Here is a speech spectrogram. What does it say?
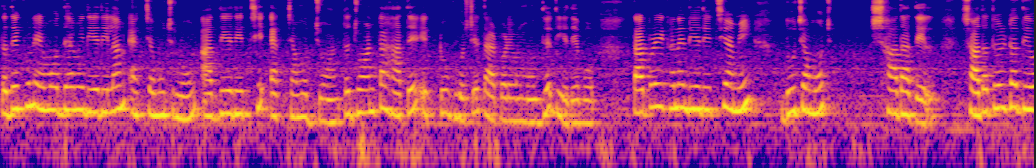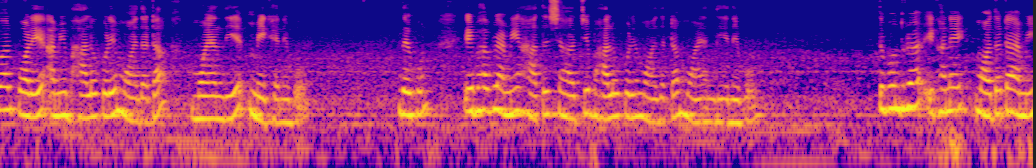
তো দেখুন, এর মধ্যে আমি দিয়ে দিলাম এক চামচ নুন আর দিয়ে দিচ্ছি এক চামচ জোয়ান। তো জোয়ানটা হাতে একটু ঘষে তারপরে ওর মধ্যে দিয়ে দেব। তারপরে এখানে দিয়ে দিচ্ছি আমি দু চামচ সাদা তেল। সাদা তেলটা দেওয়ার পরে আমি ভালো করে ময়দাটা ময়ান দিয়ে মেখে নেব। দেখুন, এভাবে আমি হাতের সাহায্যে ভালো করে ময়দাটা ময়ান দিয়ে নেব। তো বন্ধুরা, এখানে ময়দাটা আমি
